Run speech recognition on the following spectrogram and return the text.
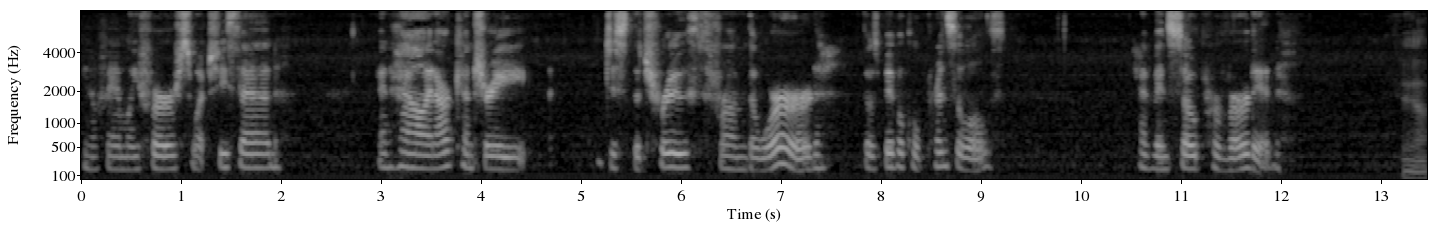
you know family first what she said and how in our country just the truth from the word those biblical principles have been so perverted Yeah.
